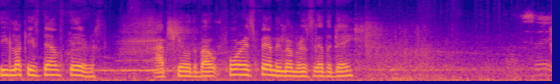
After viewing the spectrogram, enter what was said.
He's lucky he's downstairs. I've killed about four of his family members the other day. I see. You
